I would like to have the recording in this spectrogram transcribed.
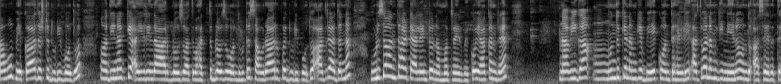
ನಾವು ಬೇಕಾದಷ್ಟು ದುಡಿಬೋದು. ದಿನಕ್ಕೆ ಐದರಿಂದ ಆರು ಬ್ಲೌಸು ಅಥವಾ ಹತ್ತು ಬ್ಲೌಸು ಹೊಲಿದ್ಬಿಟ್ಟು ಸಾವಿರಾರು ರೂಪಾಯಿ ದುಡಿಬೋದು. ಆದರೆ ಅದನ್ನು ಉಳಿಸೋ ಅಂತಹ ಟ್ಯಾಲೆಂಟು ನಮ್ಮ ಹತ್ರ ಇರಬೇಕು. ಯಾಕಂದರೆ ನಾವೀಗ ಮುಂದಕ್ಕೆ ನಮಗೆ ಬೇಕು ಅಂತ ಹೇಳಿ ಅಥವಾ ನಮಗೆ ಇನ್ನೇನೋ ಒಂದು ಆಸೆ ಇರುತ್ತೆ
